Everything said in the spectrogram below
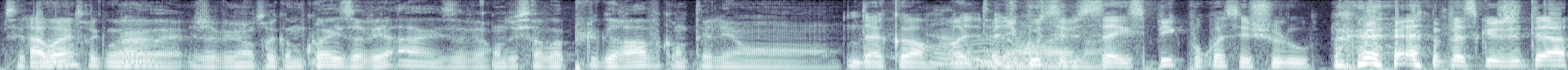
C'est Ah pas ouais un truc, ouais, Ah. ouais. J'avais vu un truc comme quoi ils avaient, ah, ils avaient rendu sa voix plus grave quand elle est en. D'accord. Ah. Ouais, bah, du coup, ça explique pourquoi c'est chelou. Parce que j'étais là.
